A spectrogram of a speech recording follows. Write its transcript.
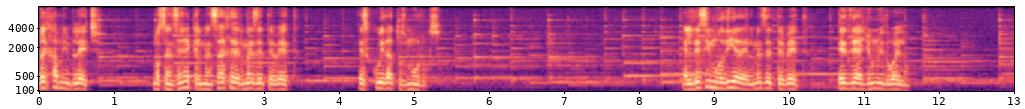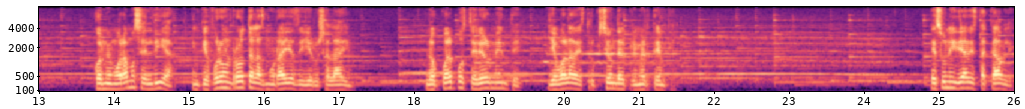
Benjamin Blech nos enseña que el mensaje del mes de Tebet es cuida tus muros. El décimo día del mes de Tebet es de ayuno y duelo. Conmemoramos el día en que fueron rotas las murallas de Jerusalén, lo cual posteriormente llevó a la destrucción del primer templo. Es una idea destacable.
